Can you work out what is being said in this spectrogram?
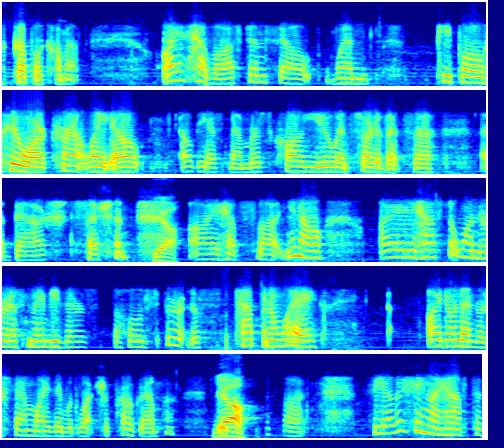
a couple of comments. I have often felt when people who are currently L- LDS members call you and sort of it's a, a bash session. Yeah. I have thought, you know, I have to wonder if maybe there's the Holy Spirit just tapping away. I don't understand why they would watch your program, Yeah. The other thing I have to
